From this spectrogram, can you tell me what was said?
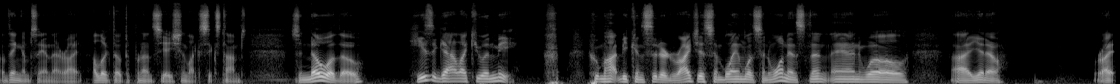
I think I'm saying that right. I looked up the pronunciation like six times. So Noah, though, he's a guy like you and me, who might be considered righteous and blameless in one instant, and well, uh, you know, right?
